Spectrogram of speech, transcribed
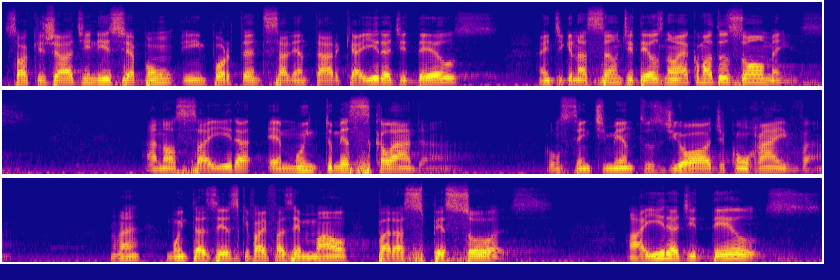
Só que já de início é bom e importante salientar que a ira de Deus, a indignação de Deus não é como a dos homens. A nossa ira é muito mesclada com sentimentos de ódio, com raiva, não é? Muitas vezes que vai fazer mal para as pessoas. A ira de Deus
